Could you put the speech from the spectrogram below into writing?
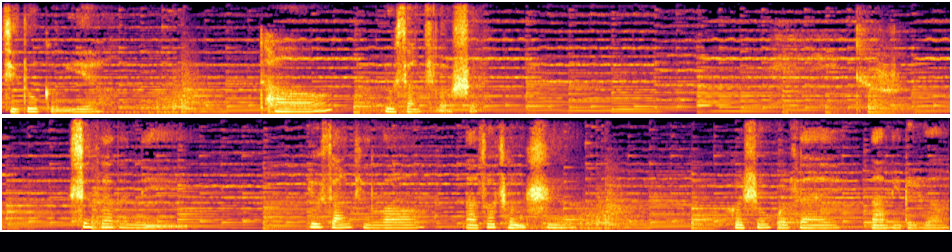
几度哽咽。他又想起了谁？现在的你，又想起了哪座城市和生活在哪里的人？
